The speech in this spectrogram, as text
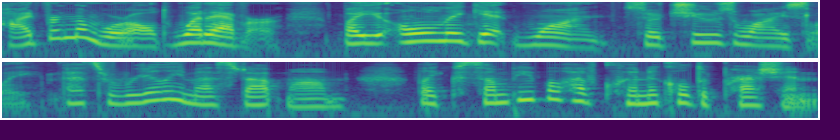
hide from the world, whatever. But you only get one, so choose wisely. That's really messed up, Mom. Like, some people have clinical depression.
